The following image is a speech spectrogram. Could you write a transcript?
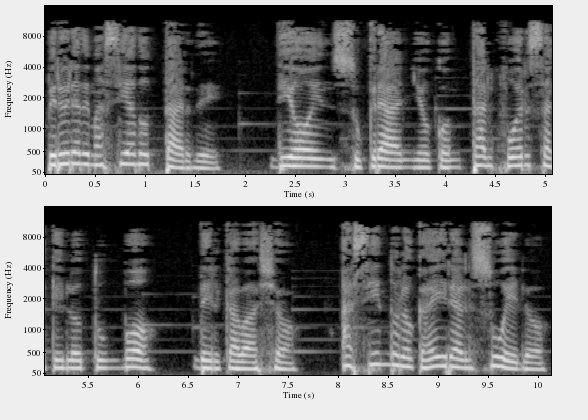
pero era demasiado tarde. Dio en su cráneo con tal fuerza que lo tumbó del caballo, haciéndolo caer al suelo,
